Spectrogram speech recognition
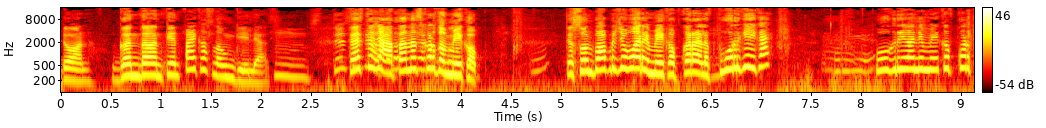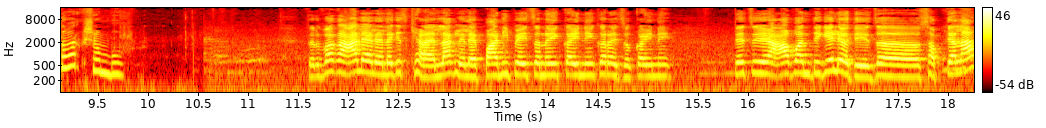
डॉन गंधन ते पाय कसला लावून गेले आज? हम्म. तेच त्याच त्याच्या हातानच करतो मेकअप ते सोनपापडीच्या वर आहे मेकअप करायला. पोरगी आहे काय? पोगरी आणि मेकअप करतो बरं का शंभू? तर बघा आल्या आल्या लगेच खेळायला लागलेलं आहे. पाणी प्यायचं नाही काही नाही करायचं काही नाही. त्याचे आबान ते गेले होते ज- सप्त्याला.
